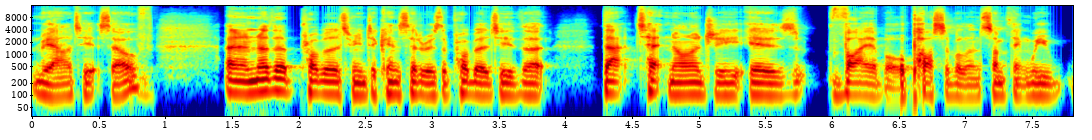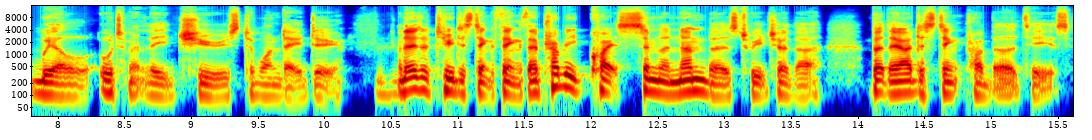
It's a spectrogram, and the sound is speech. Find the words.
reality itself. And another probability we need to consider is the probability that that technology is viable, possible, and something we will ultimately choose to one day do. Mm-hmm. Those are two distinct things. They're probably quite similar numbers to each other, but they are distinct probabilities.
